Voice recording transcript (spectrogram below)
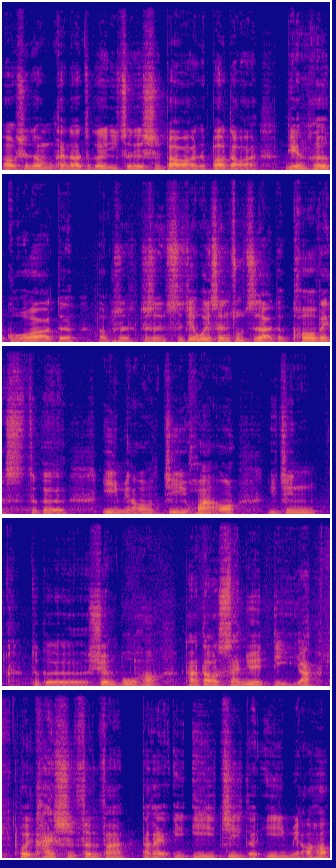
好，现在我们看到这个以色列时报啊的报道啊，联合国啊的啊不是，就是世界卫生组织啊的 COVAX 这个疫苗计划哦，已经这个宣布哈，它到三月底呀会开始分发大概有一亿剂的疫苗哈，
